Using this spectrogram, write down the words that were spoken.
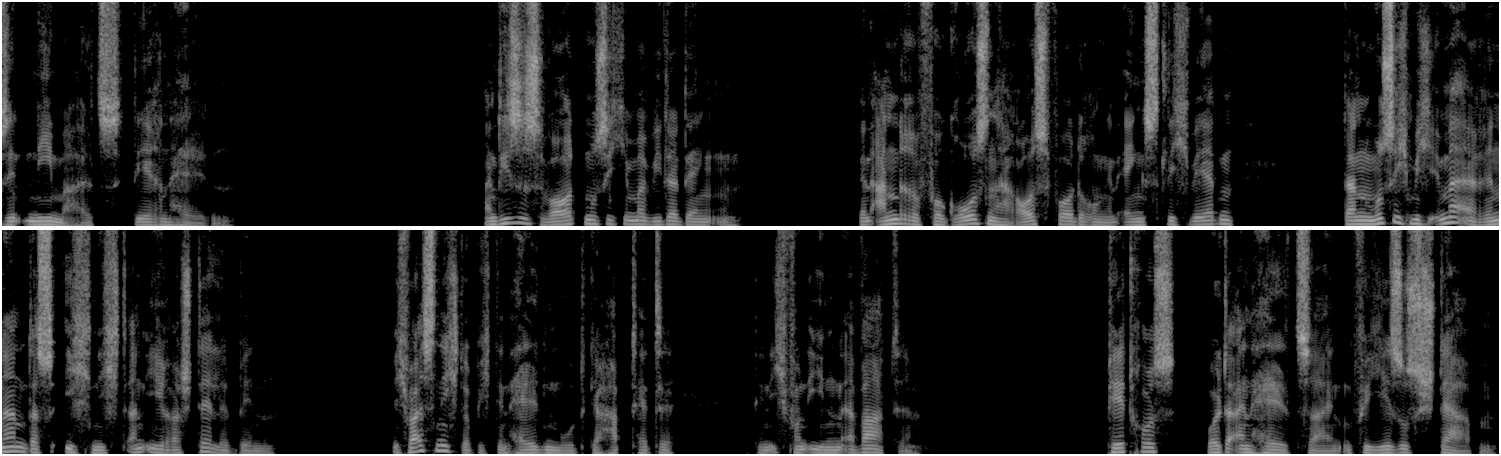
sind niemals deren Helden. An dieses Wort muss ich immer wieder denken. Wenn andere vor großen Herausforderungen ängstlich werden, dann muss ich mich immer erinnern, dass ich nicht an ihrer Stelle bin. Ich weiß nicht, ob ich den Heldenmut gehabt hätte, den ich von ihnen erwarte. Petrus wollte ein Held sein und für Jesus sterben.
